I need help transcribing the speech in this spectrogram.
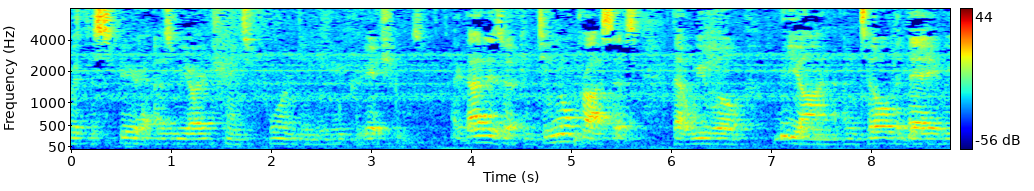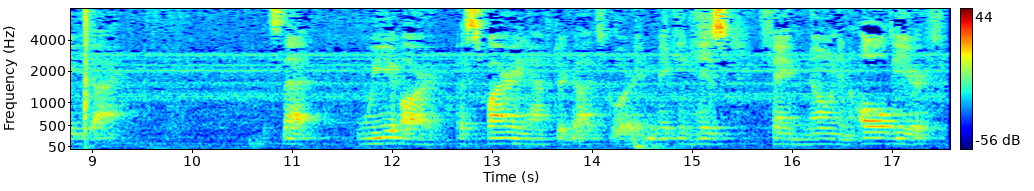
with the Spirit as we are transformed into new creations. Like that is a continual process that we will be on until the day we die. It's that we are aspiring after God's glory and making His fame known in all the earth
